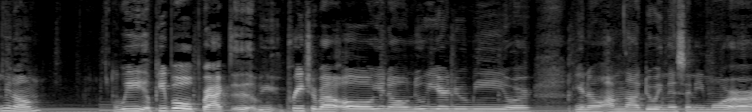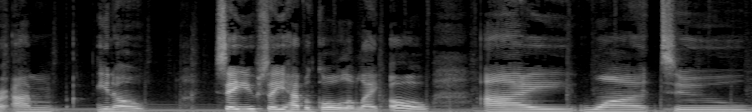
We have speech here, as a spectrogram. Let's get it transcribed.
you know, we people practice we preach about oh you know new year new me or you know i'm not doing this anymore or i'm you know say you say you have a goal of like oh i want to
